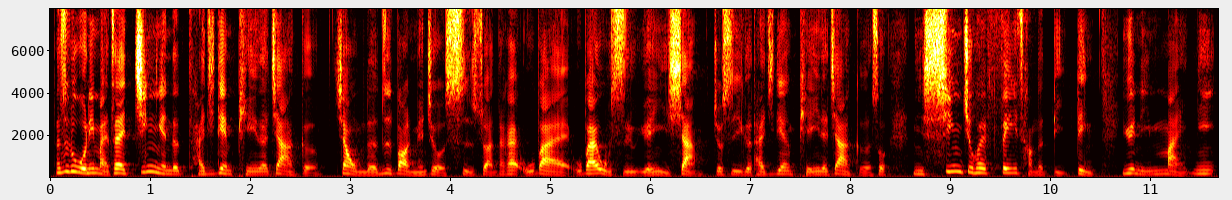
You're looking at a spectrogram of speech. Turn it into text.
但是如果你买在今年的台积电便宜的价格，像我们的日报里面就有试算，大概五百五百五十元以下，就是一个台积电便宜的价格的时候，你心就会非常的笃定，因为你买，你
